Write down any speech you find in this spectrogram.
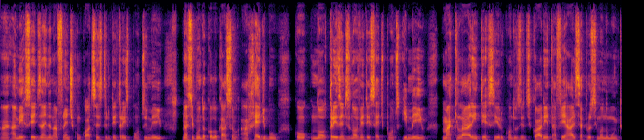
a, Mercedes ainda na frente com 433 pontos e meio. Na segunda colocação, a Red Bull com no, 397 pontos e meio. McLaren em terceiro com 240. A Ferrari se aproximando muito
